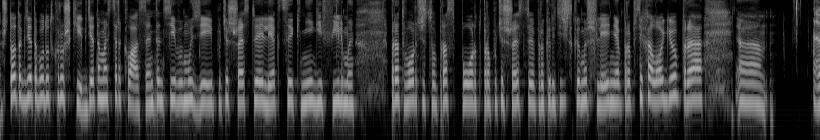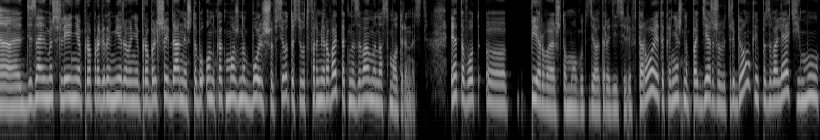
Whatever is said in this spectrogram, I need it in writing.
что-то где-то будут кружки, где-то мастер-классы, интенсивы, музеи, путешествия, лекции, книги, фильмы про творчество, про спорт, про путешествия, про критическое мышление, про психологию, про э, дизайн мышления, про программирование, про большие данные, чтобы он как можно больше всего, то есть вот формировать так называемую насмотренность. Это вот э, первое, что могут сделать родители. Второе, это, конечно, поддерживать ребенка и позволять ему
